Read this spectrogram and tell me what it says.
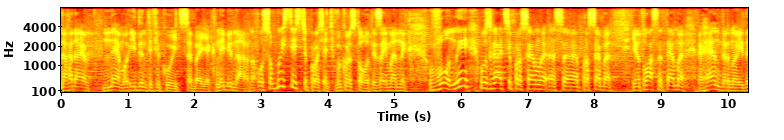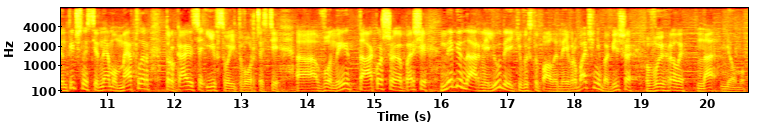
Нагадаю, Немо ідентифікують себе як небінарна особистість, просять використовувати займенник вони у згадці про себе, про себе. І от власне теми гендерної ідентичності Немо Метлер торкаються і в своїй творчості. А вони також е, перші небінарні люди, які виступали на Євробаченні, ба більше виграли на ньому.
